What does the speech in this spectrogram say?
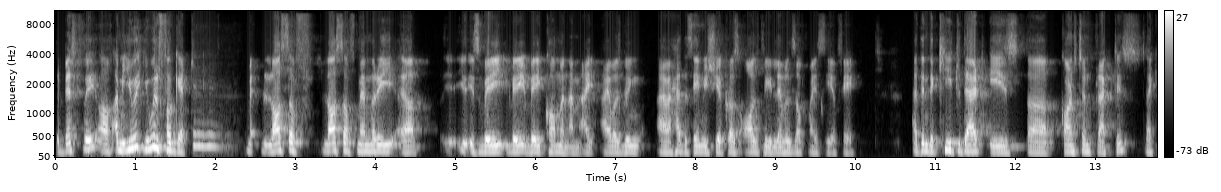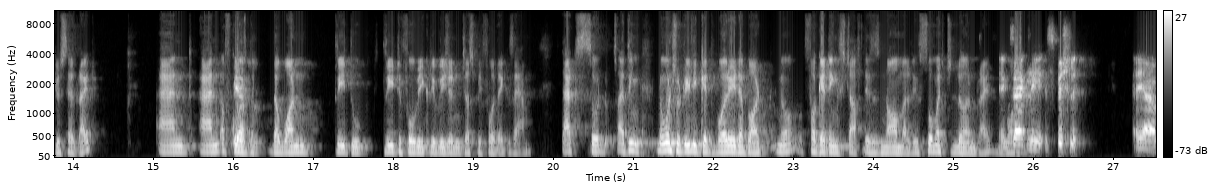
The best way of, I mean, you you will forget. Mm-hmm. Loss of loss of memory uh, is very very very common. I, mean, I I was doing I had the same issue across all three levels of my CFA. I think the key to that is uh, constant practice, like you said, right? And and of course yeah. the, the one three to three to four week revision just before the exam. That's so i think no one should really get worried about you know forgetting stuff. This is normal. There's so much to learn right? Exactly. Especially yeah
